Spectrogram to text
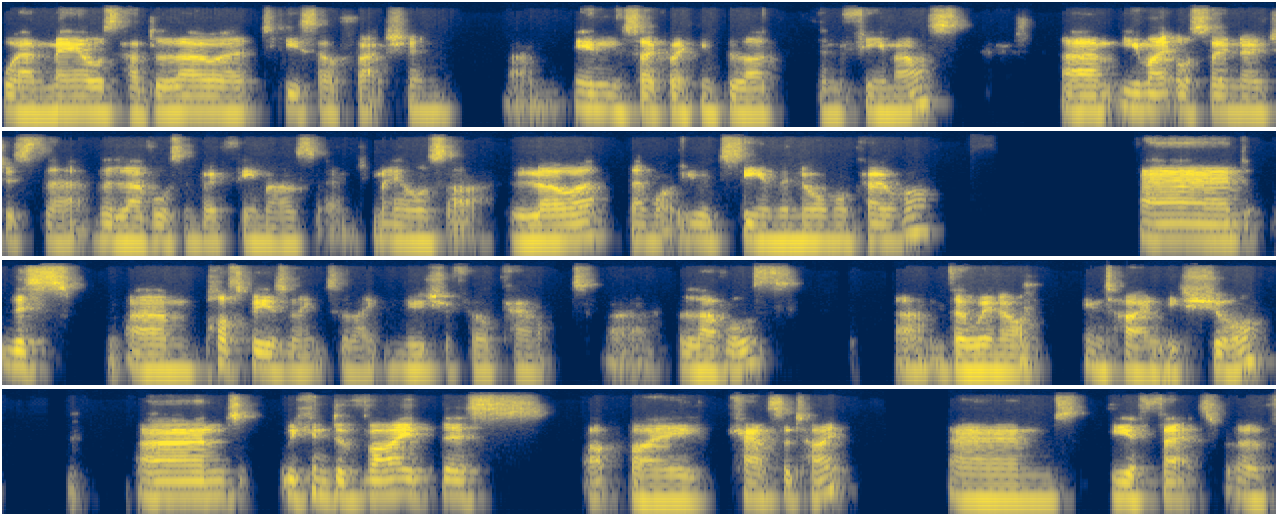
where males had lower T cell fraction um, in circulating blood than females. Um, you might also notice that the levels in both females and males are lower than what you would see in the normal cohort. And this um, possibly is linked to like neutrophil count uh, levels, um, though we're not entirely sure. And we can divide this up by cancer type and the effect of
